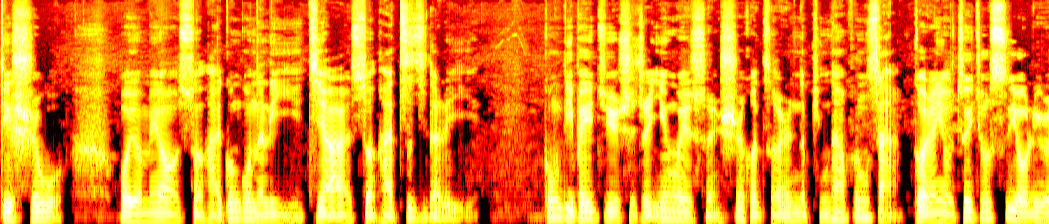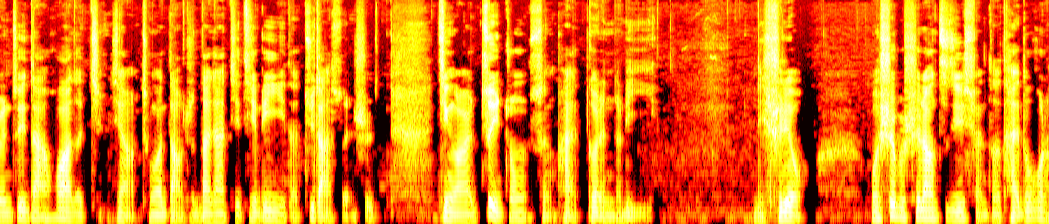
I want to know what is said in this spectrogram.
第十五，我有没有损害公共的利益，继而损害自己的利益？工地悲剧是指因为损失和责任的平摊分散，个人有追求私有利润最大化的倾向，从而导致大家集体利益的巨大损失，进而最终损害个人的利益。第十六，我是不是让自己选择太多了？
